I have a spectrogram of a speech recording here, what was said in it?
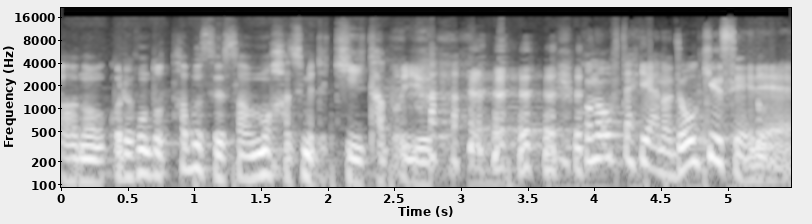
あのこれ本当田臥さんも初めて聞いたという。このお二人あの同級生で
